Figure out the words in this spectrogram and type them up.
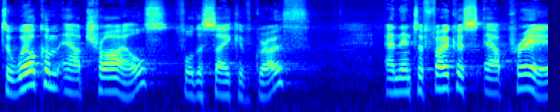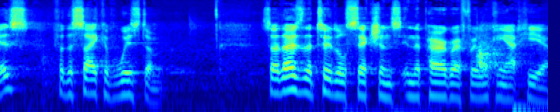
to welcome our trials for the sake of growth, and then to focus our prayers for the sake of wisdom. So, those are the two little sections in the paragraph we're looking at here.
